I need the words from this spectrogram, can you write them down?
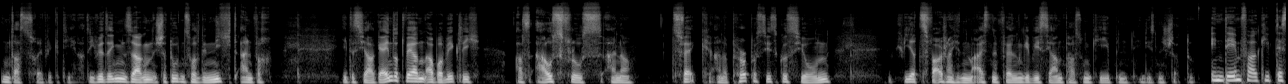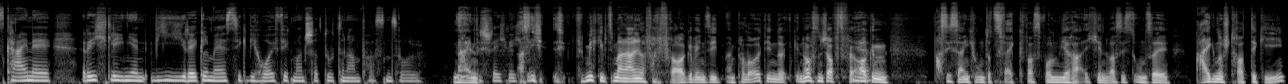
um das zu reflektieren. Also ich würde immer sagen, Statuten sollten nicht einfach jedes Jahr geändert werden, aber wirklich als Ausfluss einer Zweck, einer Purpose-Diskussion wird es wahrscheinlich in den meisten Fällen gewisse Anpassungen geben in diesen Statuten. In dem Fall gibt es keine Richtlinien, wie regelmäßig, wie häufig man Statuten anpassen soll. Nein, ich also ich, für mich gibt es mal eine einfache Frage, wenn Sie ein paar Leute in der Genossenschaft fragen, ja. was ist eigentlich unser Zweck, was wollen wir erreichen, was ist unsere eigene Strategie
